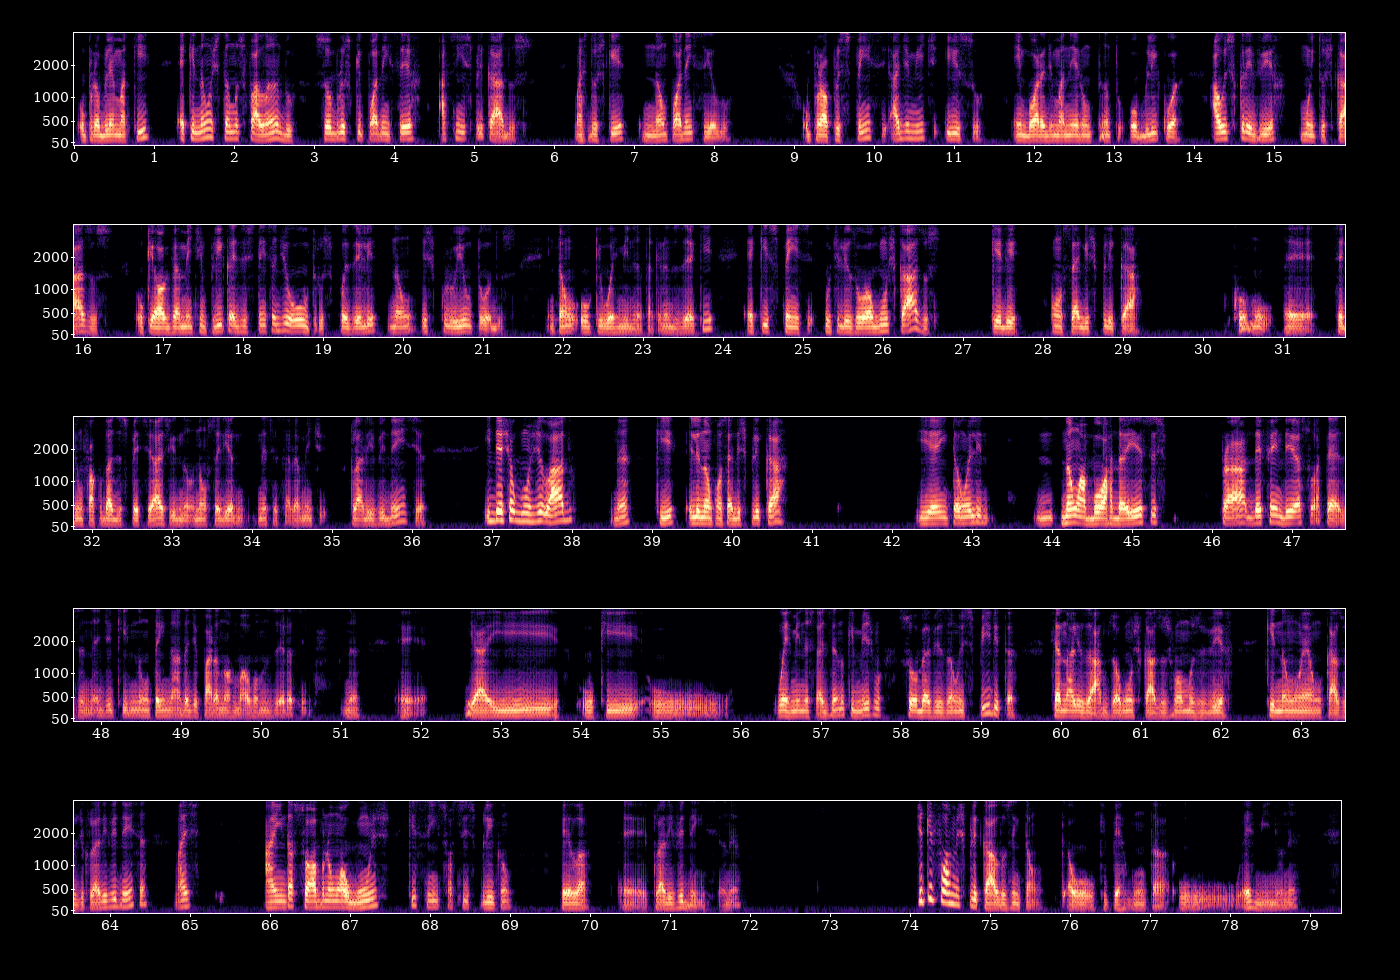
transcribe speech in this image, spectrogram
O problema aqui é que não estamos falando sobre os que podem ser assim explicados, mas dos que não podem sê-lo. O próprio Spence admite isso, embora de maneira um tanto oblíqua, ao escrever muitos casos, o que obviamente implica a existência de outros, pois ele não excluiu todos. Então, o que o Hermínio está querendo dizer aqui é que Spence utilizou alguns casos que ele consegue explicar como é, seriam faculdades especiais e não, não seria necessariamente clarividência, e deixa alguns de lado, né, que ele não consegue explicar, e então ele não aborda esses para defender a sua tese, né, de que não tem nada de paranormal, vamos dizer assim, né. É, e aí o que o, o Hermínio está dizendo que mesmo sob a visão espírita, se analisarmos alguns casos, vamos ver que não é um caso de clarividência, mas ainda sobram alguns que sim só se explicam pela é, clarividência, né? De que forma explicá-los então? É o que pergunta o Hermínio, né?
